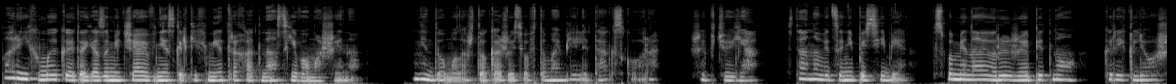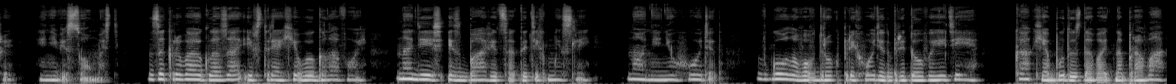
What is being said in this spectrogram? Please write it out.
Парень хмыкает, а я замечаю в нескольких метрах от нас его машину. Не думала, что окажусь в автомобиле так скоро. Шепчу я. Становится не по себе. Вспоминаю рыжее пятно, крик Лёши и невесомость. Закрываю глаза и встряхиваю головой, надеясь избавиться от этих мыслей. Но они не уходят. В голову вдруг приходит бредовая идея. Как я буду сдавать на права,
